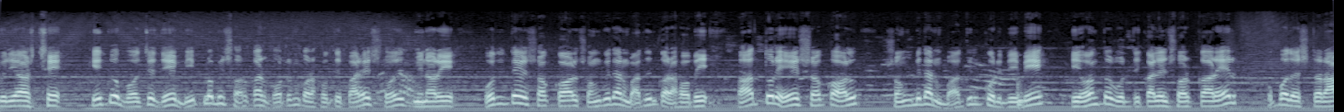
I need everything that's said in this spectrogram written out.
বেরিয়ে আসছে। কেউ কেউ বলছে যে বিপ্লবী সরকার গঠন করা হতে পারে শহীদ মিনারে। অতীতের সকল সংবিধান বাতিল করা হবে। বাহাত্তরে সকল সংবিধান বাতিল করে দেবে। এই অন্তর্বর্তীকালীন সরকারের উপদেষ্টারা।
